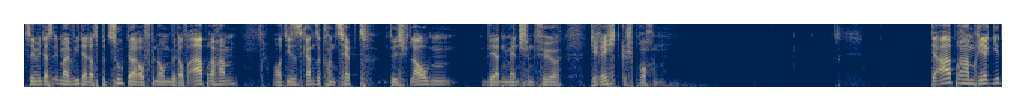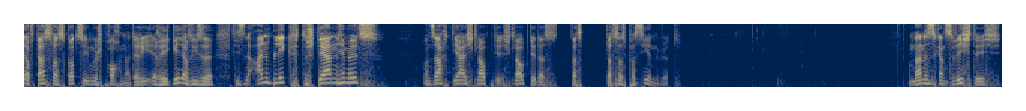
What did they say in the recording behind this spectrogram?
sehen wir das immer wieder, dass Bezug darauf genommen wird, auf Abraham. Und dieses ganze Konzept, durch Glauben werden Menschen für gerecht gesprochen. Der Abraham reagiert auf das, was Gott zu ihm gesprochen hat. Er reagiert auf diese, diesen Anblick des Sternenhimmels und sagt, ja, ich glaube dir, ich glaube dir, dass, dass, dass das passieren wird. Und dann ist es ganz wichtig,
